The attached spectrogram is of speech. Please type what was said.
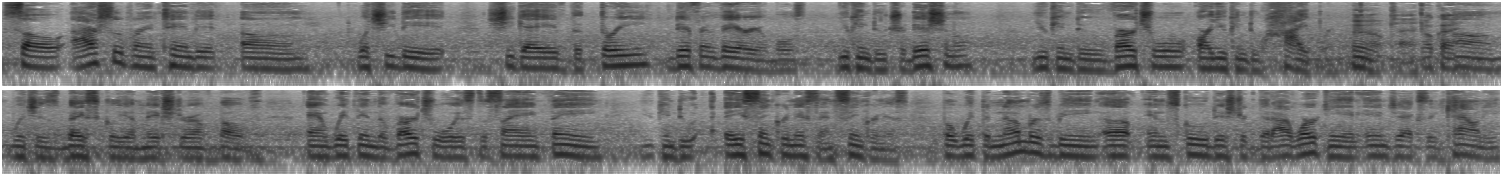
So our superintendent, um, what she did, she gave the three different variables. You can do traditional, you can do virtual, or you can do hybrid, Okay. Okay. um, which is basically a mixture of both. And within the virtual, it's the same thing. You can do asynchronous and synchronous. But with the numbers being up in the school district that I work in in Jackson County,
